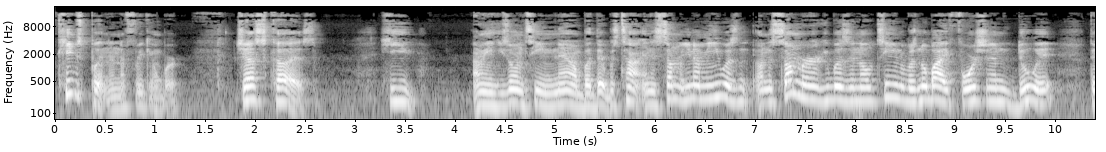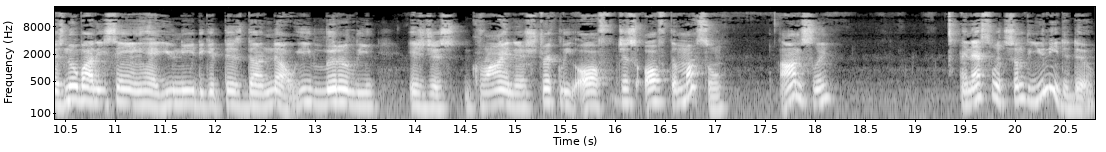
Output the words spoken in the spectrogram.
Keeps putting in the freaking work. Just cause he I mean, he's on team now, but there was time in the summer, you know I mean? He wasn't on the summer, he wasn't no team. There was nobody forcing him to do it. There's nobody saying, hey, you need to get this done. No, he literally is just grinding strictly off just off the muscle. Honestly. And that's what something you need to do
